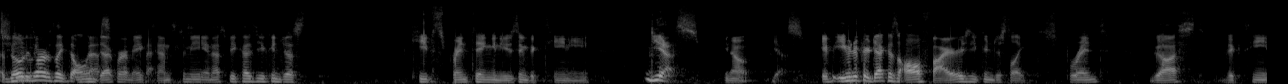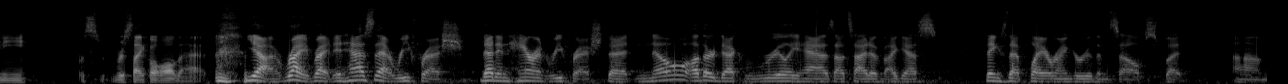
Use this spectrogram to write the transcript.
Ability is like the only deck where it makes sense to me, and that's because you can just keep sprinting and using Victini. Yes. You know. Yes. If even if your deck is all fires, you can just like sprint, gust, Victini, recycle all that. yeah, right, right. It has that refresh, that inherent refresh that no other deck really has outside of, I guess, things that play Oranguru themselves. But um,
